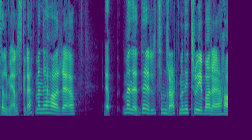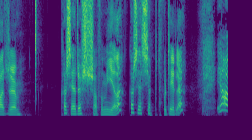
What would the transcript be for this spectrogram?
Selv om jeg elsker det. Men jeg har Men det er litt sånn rart. Men jeg tror jeg bare har eh, Kanskje jeg rusha for mye, da? Kanskje jeg har kjøpt for tidlig? Ja,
